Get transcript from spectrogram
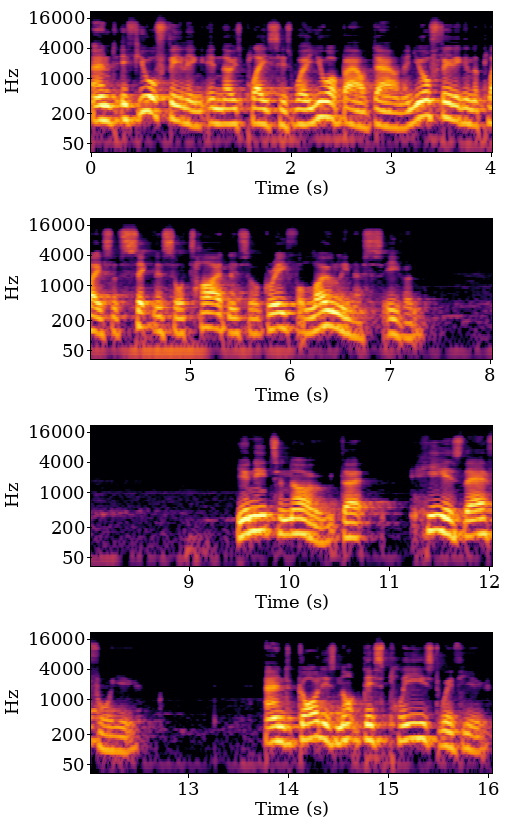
And if you're feeling in those places where you are bowed down and you're feeling in the place of sickness or tiredness or grief or loneliness, even, you need to know that He is there for you. And God is not displeased with you.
